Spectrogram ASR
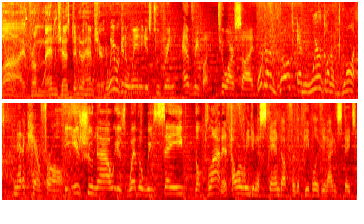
Live from Manchester, New Hampshire. The way we're going to win is to bring everybody to our side. We're going to vote and we're going to want Medicare for all. The issue now is whether we save the planet. How are we going to stand up for the people of the United States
